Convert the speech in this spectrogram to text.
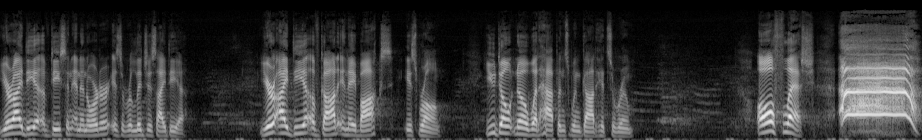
Your idea of decent and in order is a religious idea. Your idea of God in a box is wrong. You don't know what happens when God hits a room. All flesh. Ah!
